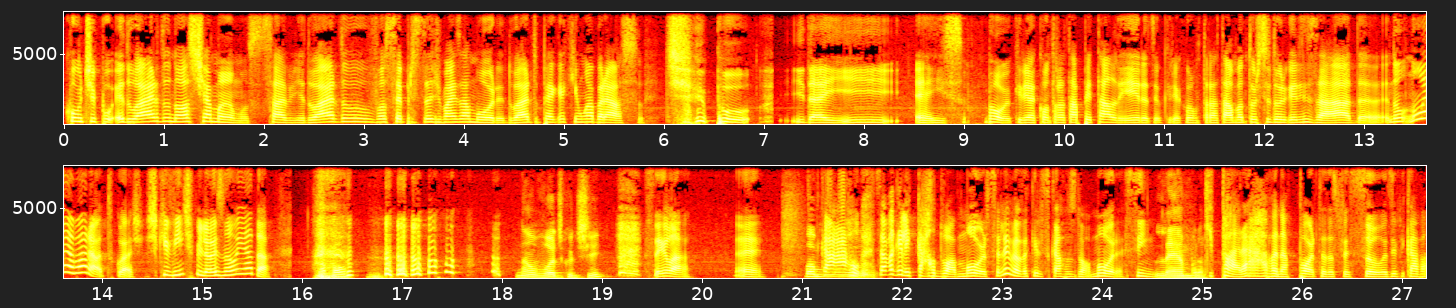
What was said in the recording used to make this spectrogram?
com tipo, Eduardo, nós te amamos, sabe? Eduardo, você precisa de mais amor. Eduardo, pega aqui um abraço. Tipo, e daí é isso. Bom, eu queria contratar petaleiras, eu queria contratar uma torcida organizada. Não, não é barato, acho. Acho que 20 milhões não ia dar. Tá bom. não vou discutir. Sei lá. É. Vamos- Carro. Sabe aquele carro do amor? Você lembra daqueles carros do amor, assim? Lembro. Que parava na porta das pessoas e ficava,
